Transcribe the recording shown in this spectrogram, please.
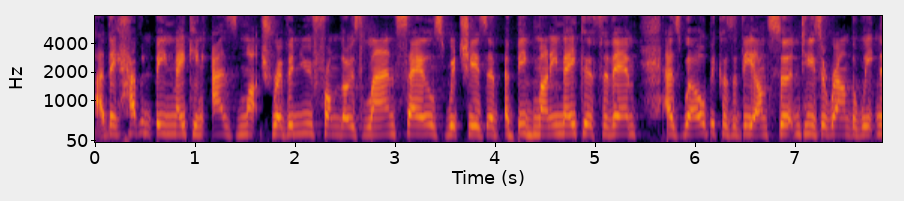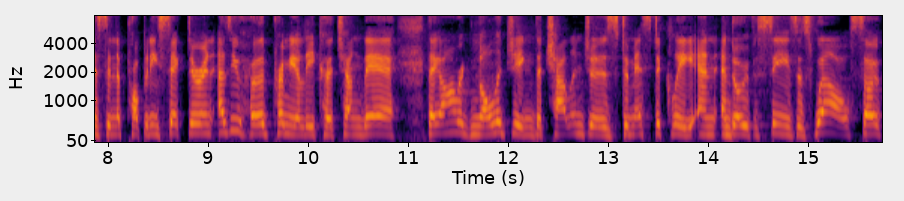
Uh, they haven't been making as much revenue from those land sales, which is a, a big moneymaker for them as well because of the uncertainties around the weakness in the property sector. And as you heard Premier Li Keqiang there, they are acknowledging the challenges domestically and, and overseas as well. So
